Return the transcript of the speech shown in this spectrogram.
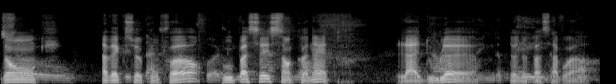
Donc, avec ce confort, vous passez sans connaître la douleur de ne pas savoir.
